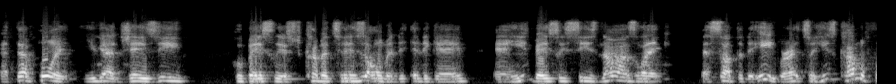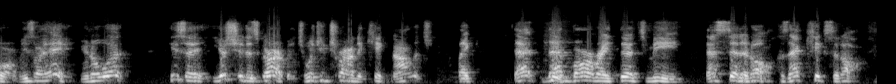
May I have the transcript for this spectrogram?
at that point, you got Jay Z, who basically is coming to his own in the, in the game, and he basically sees Nas like that's something to eat, right? So he's coming for him. He's like, hey, you know what? He said, your shit is garbage. What you trying to kick knowledge? Like that that bar right there to me, that said it all because that kicks it off.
